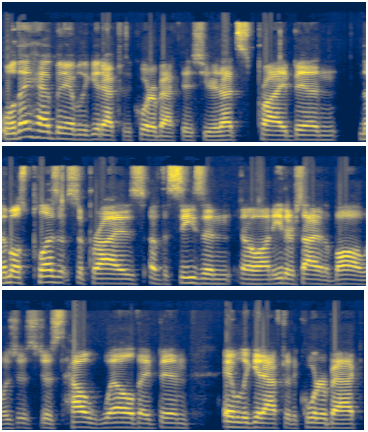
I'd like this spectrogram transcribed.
Well, they have been able to get after the quarterback this year. That's probably been the most pleasant surprise of the season you know, on either side of the ball was just just how well they've been able to get after the quarterback.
